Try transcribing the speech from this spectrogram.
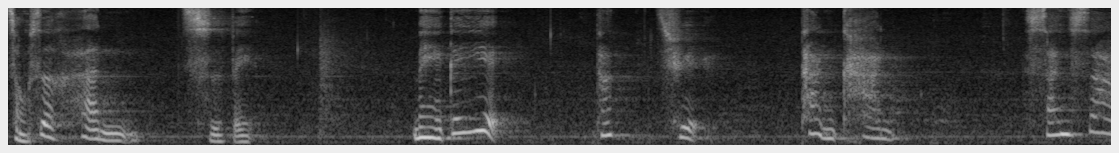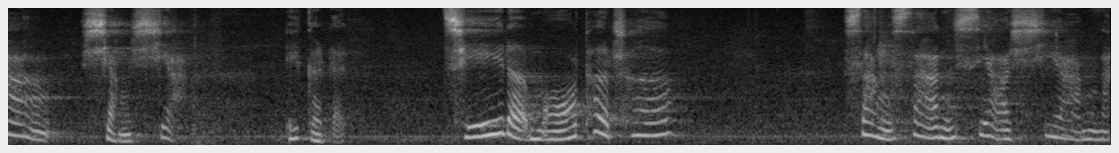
总是很慈悲，每个月他去探看山上乡下一个人骑了摩托车上山下乡啊，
